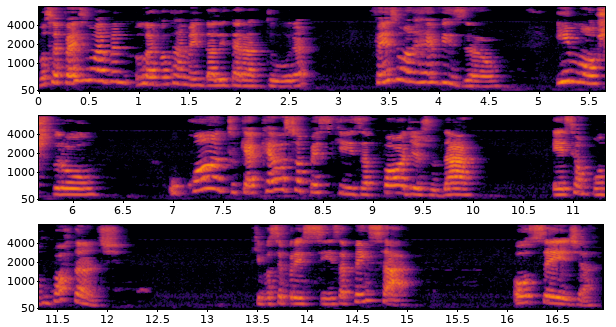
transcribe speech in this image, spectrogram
Você fez um levantamento da literatura, fez uma revisão e mostrou o quanto que aquela sua pesquisa pode ajudar, esse é um ponto importante que você precisa pensar. Ou seja,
